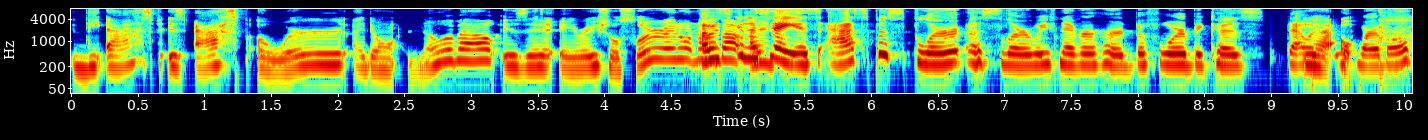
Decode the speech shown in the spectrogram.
The Asp is Asp a word I don't know about? Is it a racial slur I don't know I was about? gonna say, is asp a slur a slur we've never heard before? Because that would Yeah, be oh, horrible.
